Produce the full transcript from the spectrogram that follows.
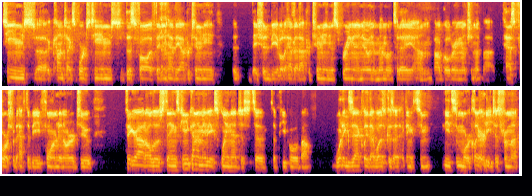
teams, uh, contact sports teams this fall. If they didn't have the opportunity, they should be able to have that opportunity in the spring. And I know in the memo today, um, Bob Goldring mentioned a task force would have to be formed in order to figure out all those things. Can you kind of maybe explain that just to, to people about what exactly that was? Because I, think it seemed needs some more clarity just from a,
